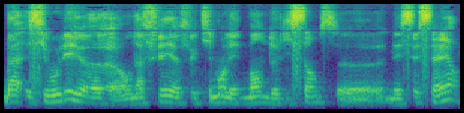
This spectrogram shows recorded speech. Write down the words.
bah, Si vous voulez, euh, on a fait effectivement les demandes de licences euh, nécessaires.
